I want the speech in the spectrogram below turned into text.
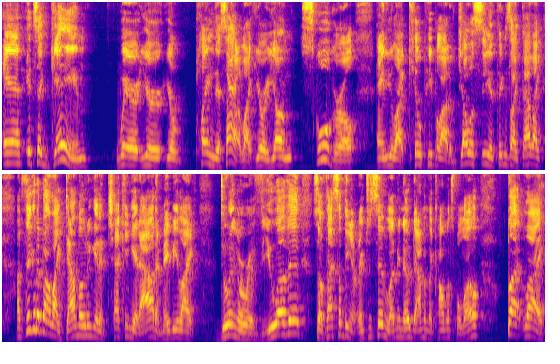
And it's a game where you're, you're playing this out. Like you're a young schoolgirl and you like kill people out of jealousy and things like that. Like I'm thinking about like downloading it and checking it out and maybe like doing a review of it. So if that's something you're interested in, let me know down in the comments below. But like,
